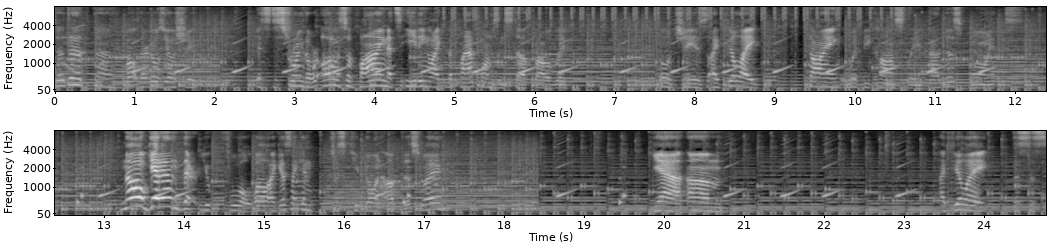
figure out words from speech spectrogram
Oh, there goes Yoshi. It's destroying the world. Oh, it's a vine that's eating, like, the platforms and stuff, probably. Oh, jeez. I feel like dying would be costly at this point. No, get in there, you fool. Well, I guess I can just keep going up this way. Yeah, um... I feel like this is...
